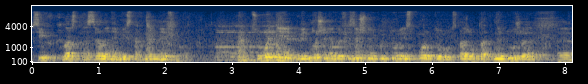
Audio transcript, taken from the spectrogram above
всіх верст населення міста Хмельницького. Сьогодні відношення до фізичної культури і спорту, скажімо так, не дуже е,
